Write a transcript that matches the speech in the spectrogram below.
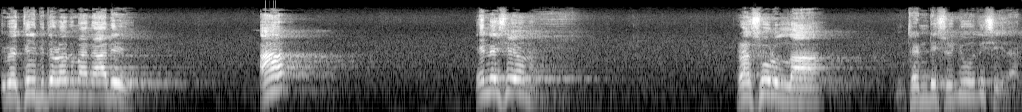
இவர் திருப்பி தொழணுமா நாலு? ஆ? என்ன செய்யணும்? ரசூலுல்லா ரெண்டு சுஜூது செய்தார்.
